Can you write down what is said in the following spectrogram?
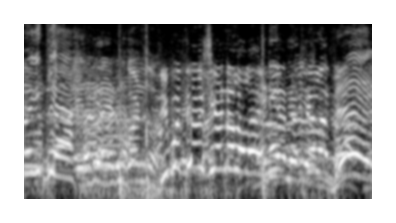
ಮುಗಿತ್ಯಾ? ಈ ಬುದ್ಧಿ ಹೇಳಿಸ್ಕೊಂಡಲ್ಲ ಏಯ್,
